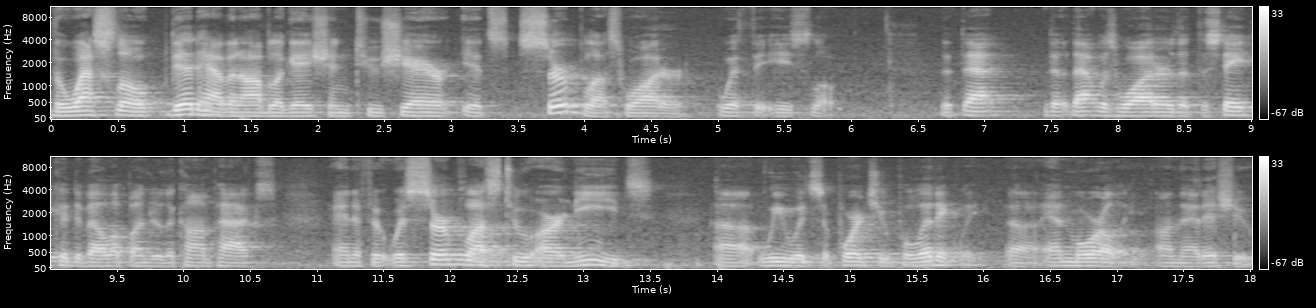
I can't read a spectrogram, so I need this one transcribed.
the West Slope did have an obligation to share its surplus water with the East Slope. That that, that that was water that the state could develop under the compacts, and if it was surplus to our needs, uh, we would support you politically uh, and morally on that issue.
